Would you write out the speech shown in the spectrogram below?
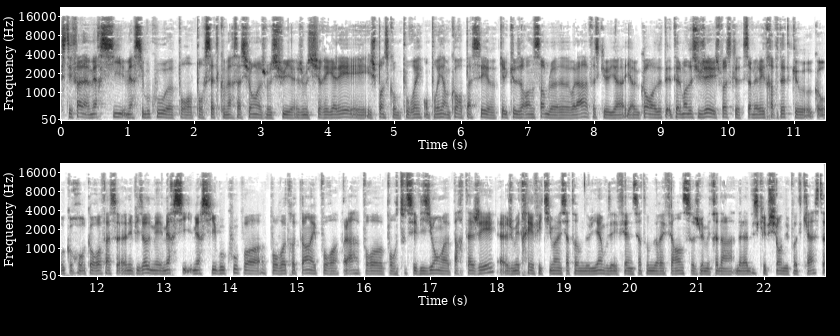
Stéphane, merci, merci beaucoup euh, pour pour cette conversation. Je me suis je me suis régalé et je pense qu'on pourrait on pourrait encore passer euh, quelques heures ensemble, euh, voilà, parce qu'il y a il y a encore tellement de sujets et je pense que ça méritera peut-être que qu'on refasse un épisode. Mais merci merci beaucoup pour pour votre temps et pour voilà pour pour toutes ces visions partagées. Je mettrai effectivement un certain nombre de liens. Vous avez fait un certain nombre de références. Je les mettrai dans la, dans la description du podcast.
